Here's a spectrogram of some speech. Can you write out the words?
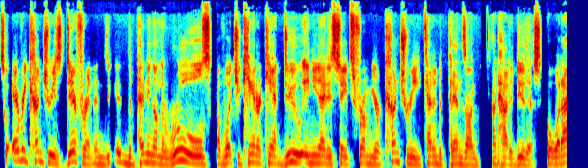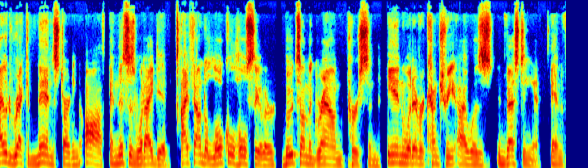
So every country is different. And uh, depending on the rules of what you can or can't do in the United States from your country kind of depends on, on how to do this. But what I would recommend starting off, and this is what I did, I found a local wholesaler, boots on the ground person in whatever country I was investing in. And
